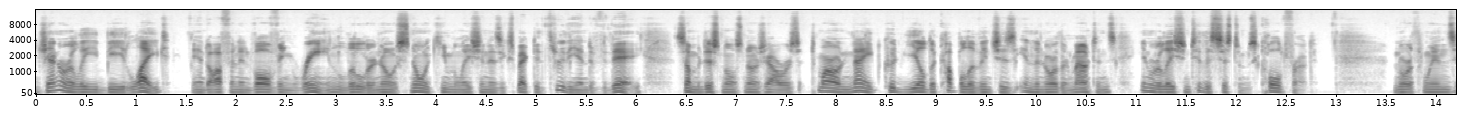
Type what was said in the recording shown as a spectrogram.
generally be light and often involving rain, little or no snow accumulation is expected through the end of the day. Some additional snow showers tomorrow night could yield a couple of inches in the northern mountains in relation to the system's cold front. North winds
